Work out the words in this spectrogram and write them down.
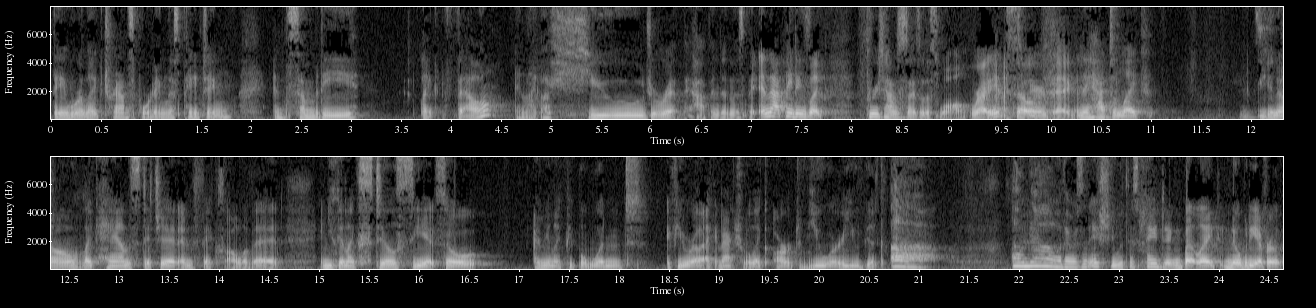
they were like transporting this painting and somebody like fell and like a huge rip happened in this painting. And that painting's like three times the size of this wall, right? Yeah, it's very big. And they had to like you know, like hand stitch it and fix all of it. And you can like still see it. So, I mean, like people wouldn't, if you were like an actual like art viewer, you'd be like, ah, oh no, there was an issue with this painting. But like nobody ever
